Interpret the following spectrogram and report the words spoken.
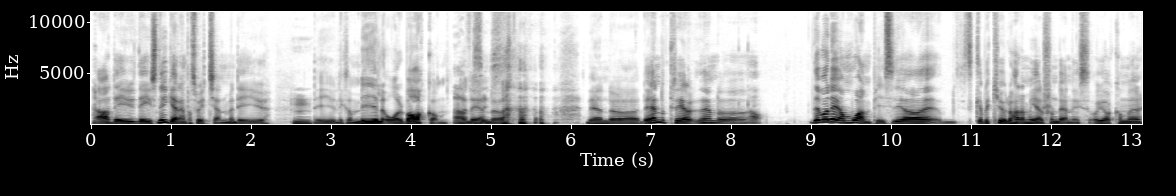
ja det är ju, det är ju snyggare än på switchen men det är ju, mm. det är ju liksom milår bakom. Ja, men det är, ändå, det är ändå, det är ändå trevligt, det är ändå, ja. Det var det om One Piece. Jag ska bli kul att höra mer från Dennis och jag kommer,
